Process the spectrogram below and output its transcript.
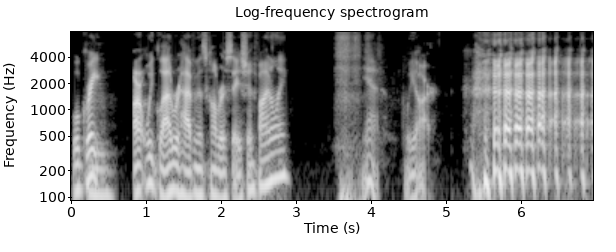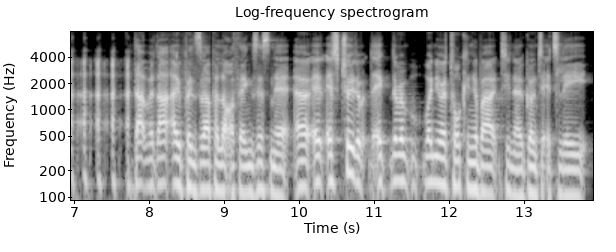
Well, great. Mm. Aren't we glad we're having this conversation finally? yeah, we are. that that opens up a lot of things, isn't it? Uh, it it's true that it, there, when you were talking about you know going to Italy,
